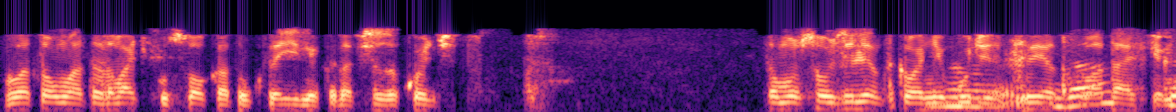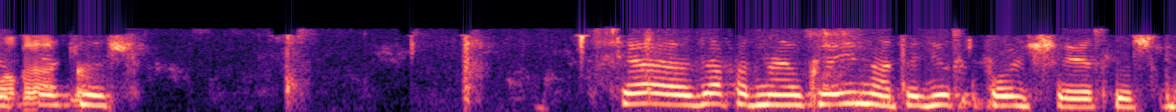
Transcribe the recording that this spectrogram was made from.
потом оторвать кусок от Украины, когда все закончится. Потому что у Зеленского не Ну, будет свет да, хватать им обратно. Вся западная Украина отойдет к Польше, я слышал.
